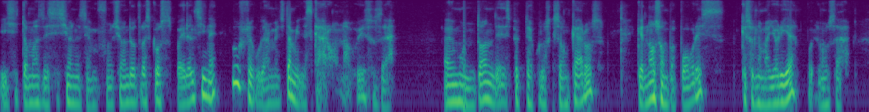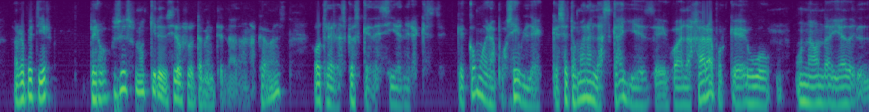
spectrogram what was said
y si tomas decisiones en función de otras cosas para ir al cine, pues regularmente también es caro, ¿no? O sea, hay un montón de espectáculos que son caros, que no son para pobres, que son la mayoría, pues vamos a, a repetir, pero pues eso no quiere decir absolutamente nada, ¿no, Otra de las cosas que decían era que, este, que cómo era posible que se tomaran las calles de Guadalajara, porque hubo una onda allá del,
